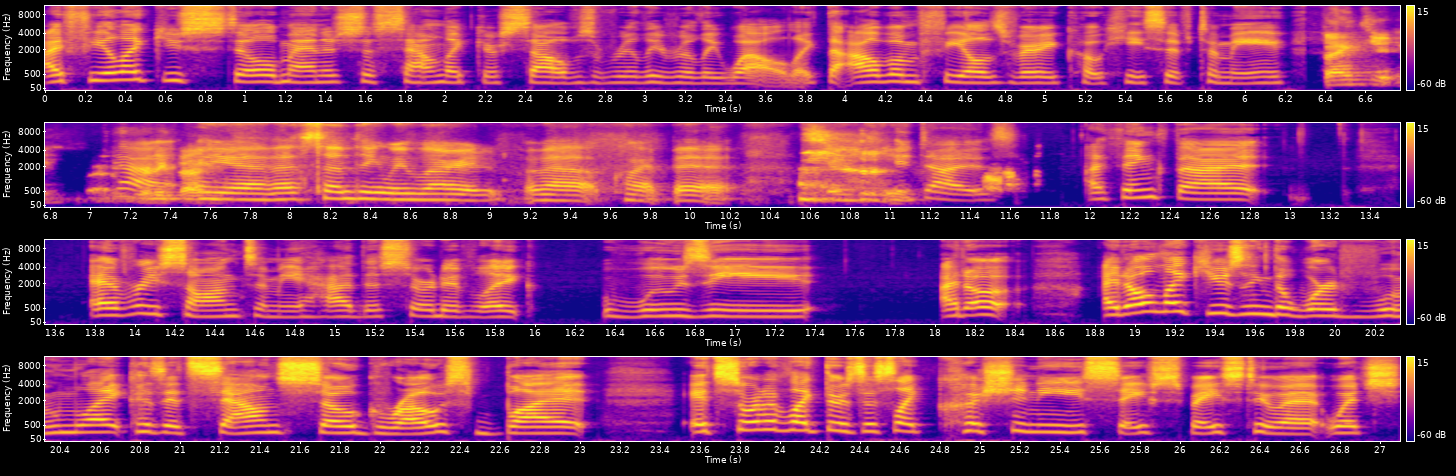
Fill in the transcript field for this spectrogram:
I feel like you still manage to sound like yourselves really, really well. Like the album feels very cohesive to me. Thank you. Yeah. Really glad. yeah, that's something we worried about quite a bit. It does. I think that every song to me had this sort of like woozy. I don't. I don't like using the word womb like because it sounds so gross, but it's sort of like there's this like cushiony, safe space to it, which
